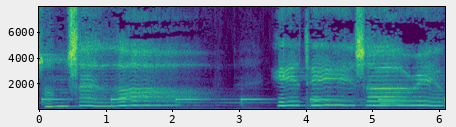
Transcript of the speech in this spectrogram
Some say love, it is a real.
